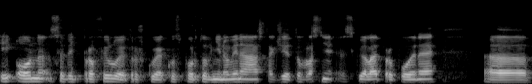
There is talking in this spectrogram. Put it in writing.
i on se teď profiluje trošku jako sportovní novinář, takže je to vlastně skvělé propojené. Eh,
